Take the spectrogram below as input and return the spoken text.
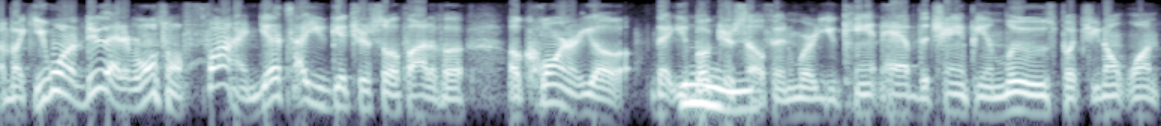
I'm like, you want to do that every once in a while? Fine. That's how you get yourself out of a, a corner you know, that you booked Mm. yourself in, where you can't have the champion lose, but you don't want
